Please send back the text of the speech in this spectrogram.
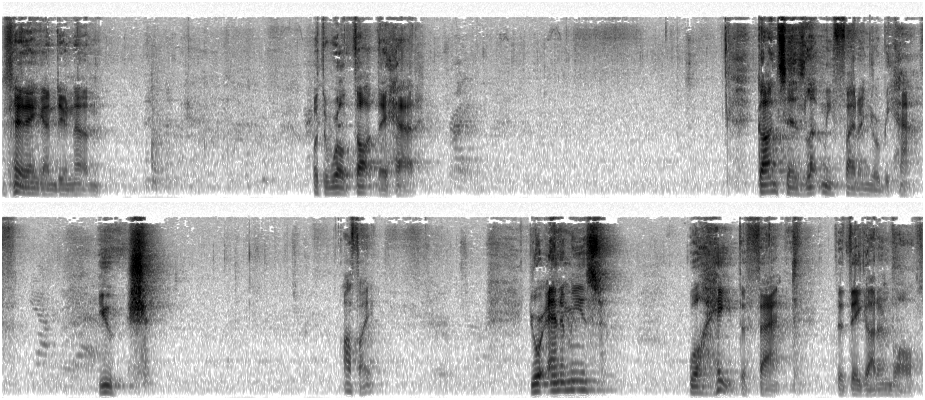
it ain't gonna do nothing. What the world thought they had. God says, Let me fight on your behalf. You, shh. I'll fight. Your enemies will hate the fact that they got involved.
